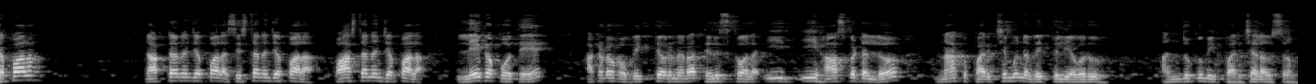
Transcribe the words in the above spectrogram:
చెప్పాలా? డాక్టర్ అని చెప్పాలా? సిస్టర్ అని చెప్పాలా? పాస్టర్ అని చెప్పాలా? లేకపోతే అక్కడ ఒక వ్యక్తి ఎవరున్నారా తెలుసుకోవాలా? ఈ ఈ హాస్పిటల్లో నాకు పరిచయం ఉన్న వ్యక్తులు ఎవరు? అందుకు మీకు పరిచయాలు అవసరం.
